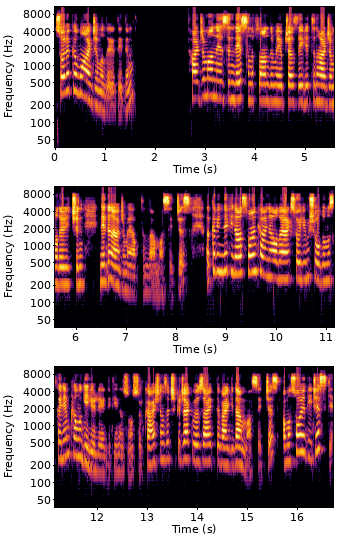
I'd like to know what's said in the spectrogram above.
Sonra kamu harcamaları dedim. Harcama analizinde sınıflandırma yapacağız. Devletin harcamaları için neden harcama yaptığından bahsedeceğiz. Akabinde finansman kaynağı olarak söylemiş olduğumuz kalem kamu gelirleri dediğiniz unsur karşınıza çıkacak ve özellikle vergiden bahsedeceğiz. Ama sonra diyeceğiz ki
